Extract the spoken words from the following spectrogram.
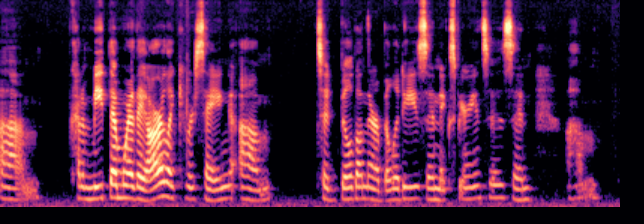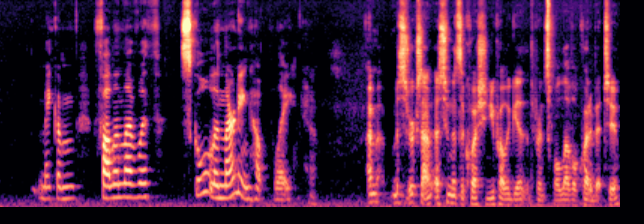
um, kind of meet them where they are like you were saying um, to build on their abilities and experiences and um, make them fall in love with school and learning hopefully yeah I'm, mrs rooks i assume that's a question you probably get at the principal level quite a bit too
